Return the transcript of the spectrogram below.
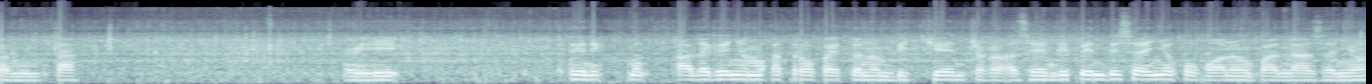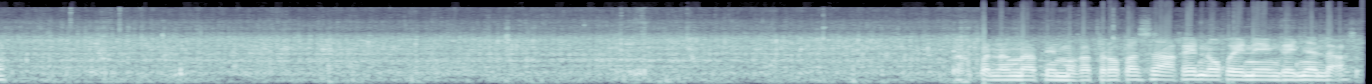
paminta. Ay, tinik, alagyan nyo mga katropa ito ng bitchin tsaka asin. Depende sa inyo kung anong panlasa nyo. Takpan lang natin mga tropa sa akin. Okay na yung ganyan lakas.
